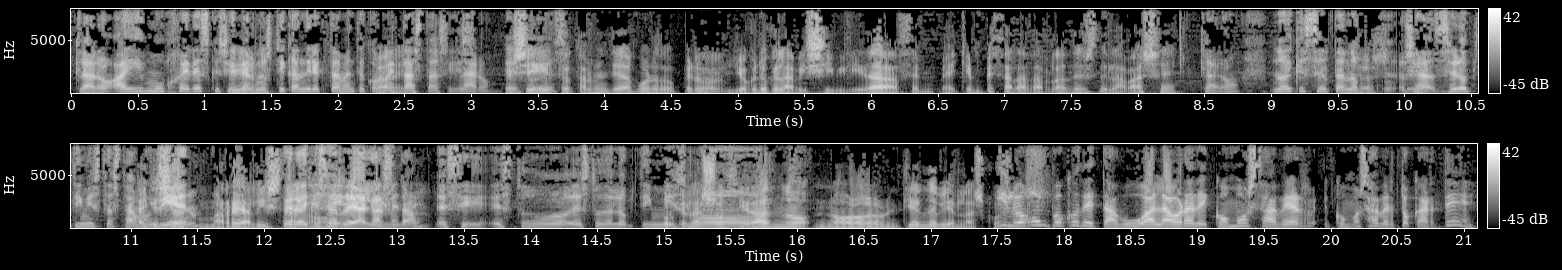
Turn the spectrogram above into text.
Claro, hay mujeres que se Sí. diagnostican directamente con Vale. metástasis. Claro. Que sí, es. totalmente de acuerdo, pero yo creo que la visibilidad em, hay que empezar a darla desde la base. Claro, no hay que ser tan, Entonces, o sea, eh, ser optimista está hay muy que bien, ser más realista, pero hay que ser realista. Eh, sí, esto, esto del optimismo. Porque la sociedad no, no entiende bien las cosas. Y luego un poco de tabú a la hora de cómo saber cómo saber tocarte.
